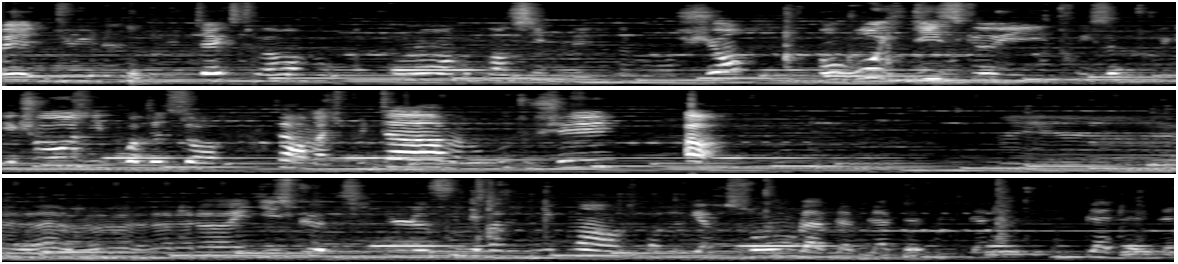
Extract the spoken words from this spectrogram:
Du, texte vraiment complètement incompréhensible et totalement chiant. En gros, ils disent qu'ils ça trouver quelque chose, ils pourraient peut-être faire un match plus tard, mais beaucoup touché. Ah Euh, Ils disent que le foot n'est pas uniquement un sport de garçon, blablabla. Blablabla.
